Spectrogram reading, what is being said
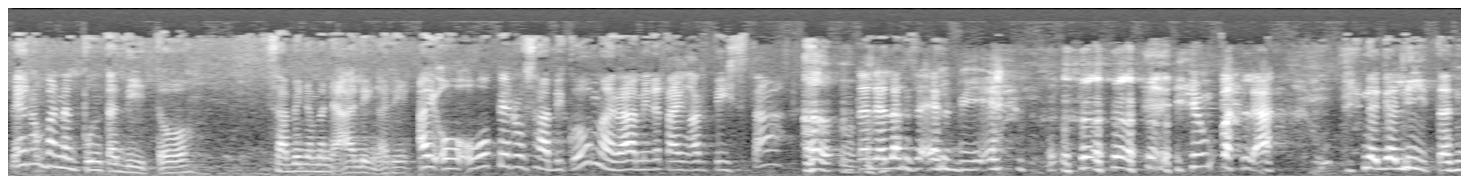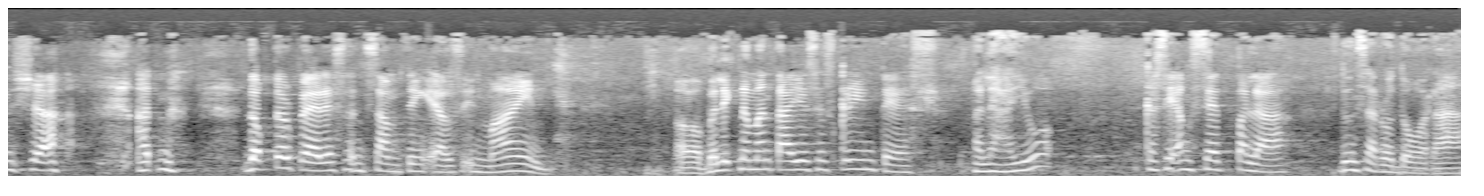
meron ba nagpunta dito? Sabi naman ni Aling Aring, ay oo, pero sabi ko, marami na tayong artista. Punta na lang sa LBN. yung pala, pinagalitan siya. At Dr. Perez had something else in mind. Oh, balik naman tayo sa screen test. Malayo. Kasi ang set pala, dun sa Rodora.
